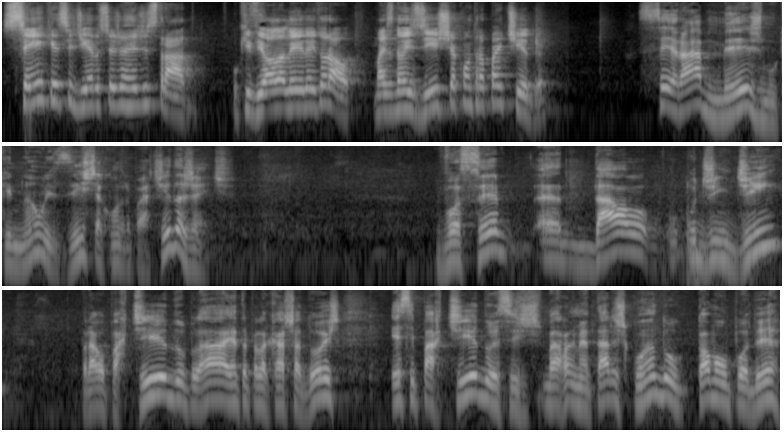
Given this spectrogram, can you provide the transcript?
sem que esse dinheiro seja registrado, o que viola a lei eleitoral. Mas não existe a contrapartida. Será mesmo que não existe a contrapartida, gente? Você é, dá o, o din-din para o partido, lá, entra pela Caixa 2. Esse partido, esses parlamentares, quando tomam o poder,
